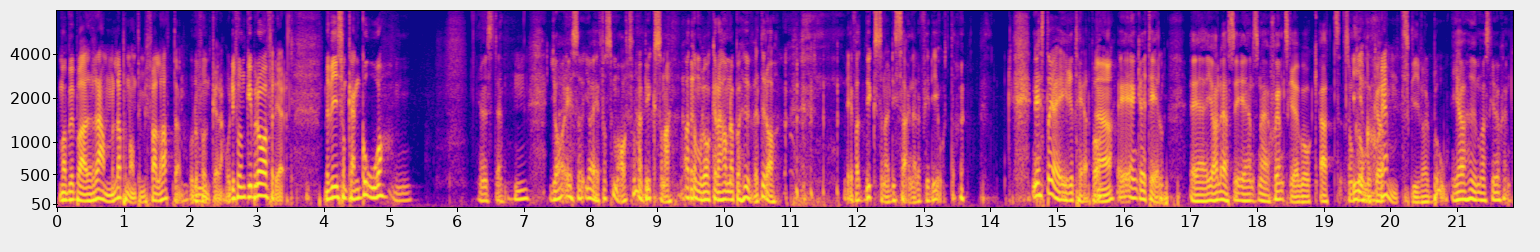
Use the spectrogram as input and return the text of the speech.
man behöver bara ramla på någonting med fallhatten och då Mm. funkar det. Och det funkar bra för er. Men vi som kan gå, Just det. Mm. Jag, är så, jag är för smart för de här byxorna, att de råkade hamna på huvudet idag. Det är för att byxorna är designade för idioter. Nästa jag är irriterad på Ja. en grej till. Eh, Jag läser i en sån här skämtskrivarbok att som i en komiker... skämtskrivar-bok. Ja, hur man skriver skämt.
